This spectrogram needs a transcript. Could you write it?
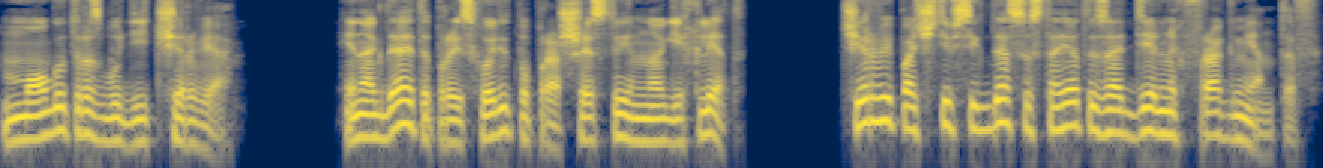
могут разбудить червя. Иногда это происходит по прошествии многих лет. Черви почти всегда состоят из отдельных фрагментов.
